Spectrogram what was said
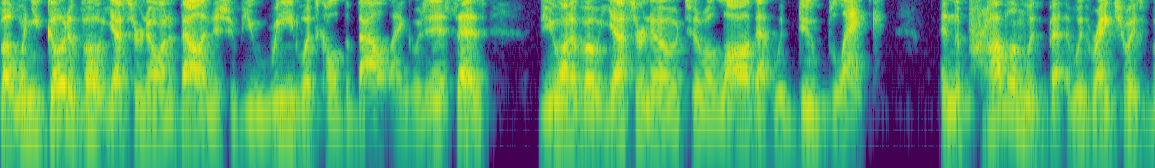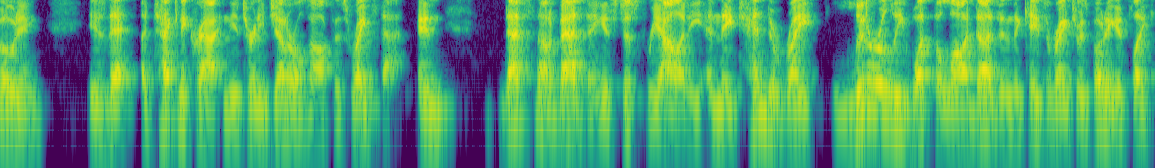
But when you go to vote yes or no on a ballot initiative, you read what's called the ballot language, and it says, "Do you want to vote yes or no to a law that would do blank?" And the problem with with ranked choice voting is that a technocrat in the attorney general's office writes that. And that's not a bad thing. It's just reality. And they tend to write literally what the law does. And in the case of ranked choice voting, it's like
